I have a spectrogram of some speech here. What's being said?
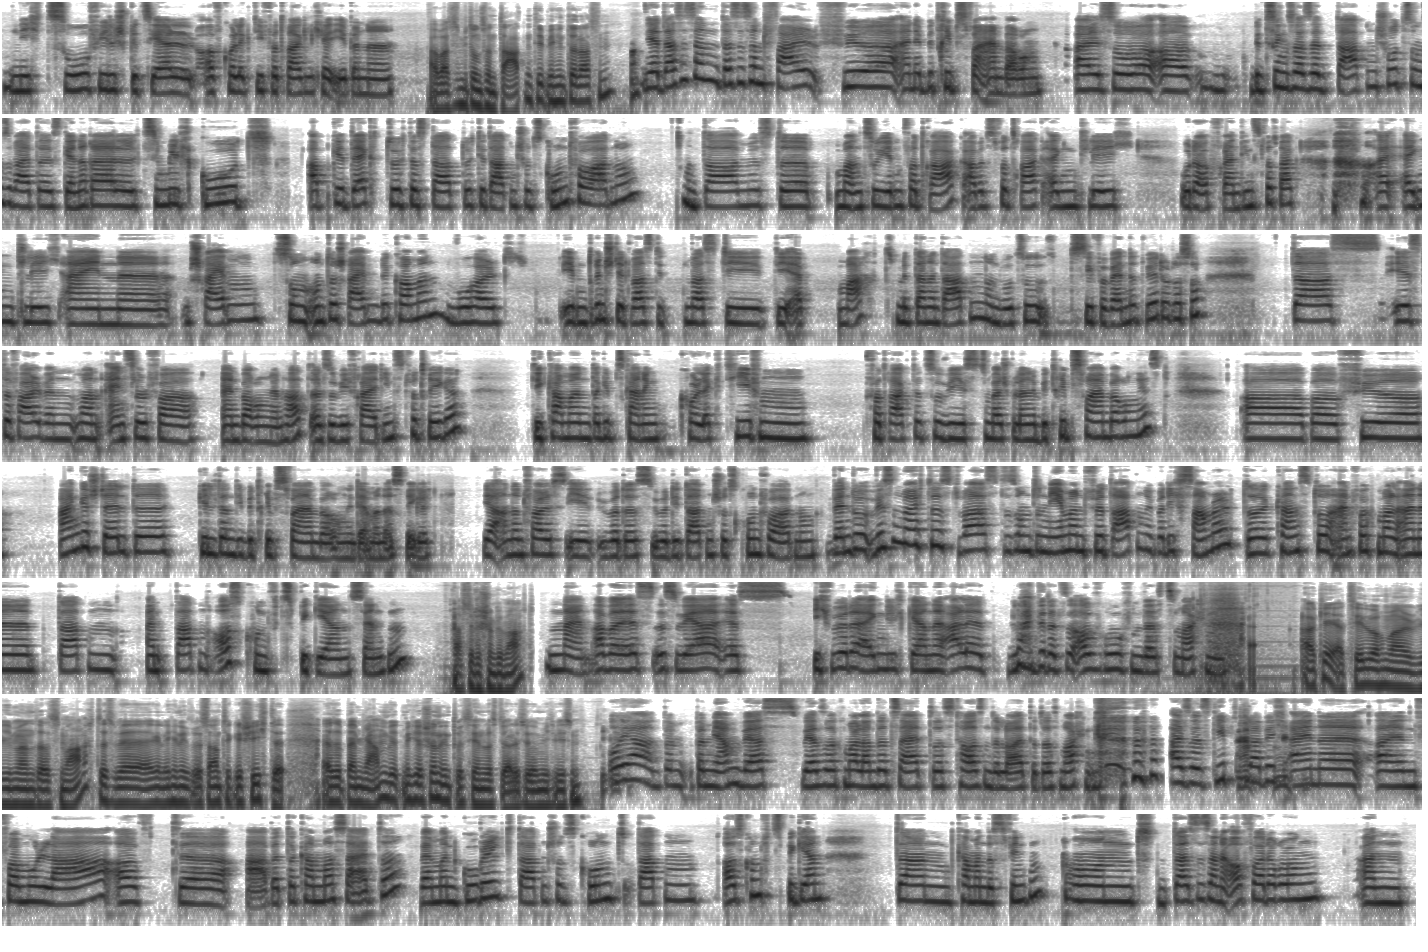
nicht so viel speziell auf kollektivvertraglicher Ebene aber was ist mit unseren Daten, die wir hinterlassen? Ja, das ist ein, das ist ein Fall für eine Betriebsvereinbarung. Also äh, beziehungsweise Datenschutz und so weiter ist generell ziemlich gut abgedeckt durch, das durch die Datenschutzgrundverordnung. Und da müsste man zu jedem Vertrag, Arbeitsvertrag eigentlich oder auch freien Dienstvertrag eigentlich ein äh, Schreiben zum Unterschreiben bekommen, wo halt eben drinsteht, was die, was die, die App macht mit deinen Daten und wozu sie verwendet wird oder so. Das ist der Fall, wenn man Einzelvereinbarungen hat, also wie freie Dienstverträge. Die kann man, da gibt es keinen kollektiven Vertrag dazu, wie es zum Beispiel eine Betriebsvereinbarung ist. Aber für Angestellte gilt dann die Betriebsvereinbarung, in der man das regelt. Ja, andernfalls eh über das, über die Datenschutzgrundverordnung. Wenn du wissen möchtest, was das Unternehmen für Daten über dich sammelt, da kannst du einfach mal eine Daten, ein Datenauskunftsbegehren senden. Hast du das schon gemacht? Nein, aber es, es wäre es. Ich würde eigentlich gerne alle Leute dazu aufrufen, das zu machen. Okay, erzähl doch mal, wie man das macht. Das wäre eigentlich eine interessante Geschichte. Also beim Jam wird mich ja schon interessieren, was die alles über mich wissen. Oh ja, beim, beim Jam wäre es auch mal an der Zeit, dass tausende Leute das machen. also es gibt, glaube ich, eine, ein Formular auf der Arbeiterkammerseite. Wenn man googelt Datenschutzgrund, Datenauskunftsbegehren, dann kann man das finden. Und das ist eine Aufforderung an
